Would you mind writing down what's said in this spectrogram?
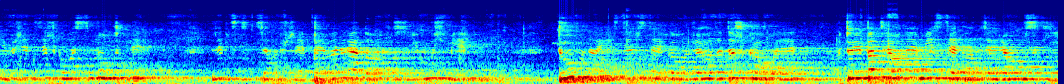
nie wyszedł ze szkoły smutny, lecz zawsze pełen radości i uśmiechu. Dumna jestem z tego, że chodzę do szkoły, której patronem jest Stefan Żeromski,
